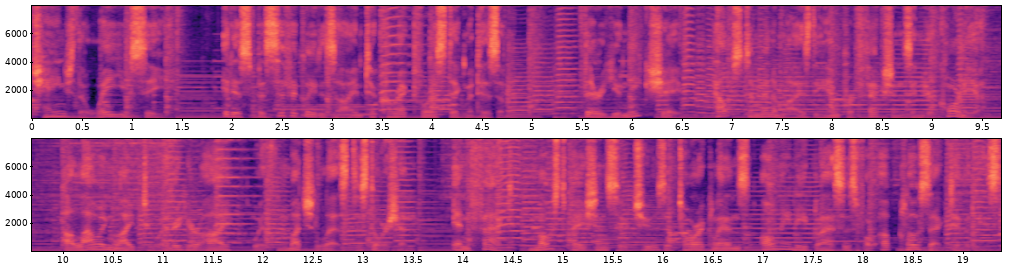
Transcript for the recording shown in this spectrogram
change the way you see. It is specifically designed to correct for astigmatism. Their unique shape helps to minimize the imperfections in your cornea allowing light to enter your eye with much less distortion. In fact, most patients who choose a toric lens only need glasses for up-close activities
